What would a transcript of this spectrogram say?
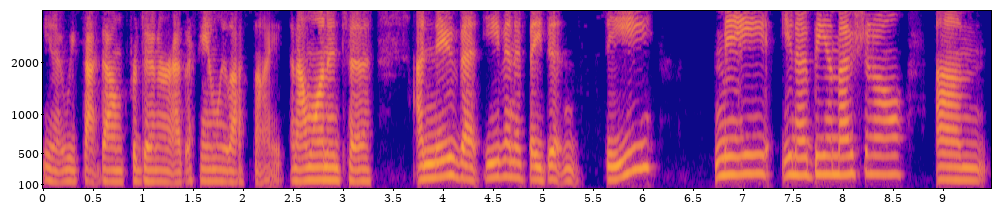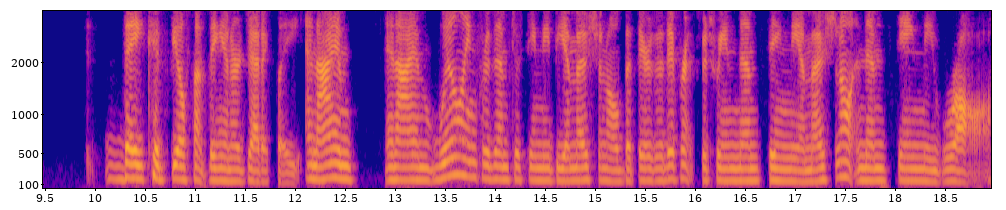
you know, we sat down for dinner as a family last night and I wanted to, I knew that even if they didn't see me, you know, be emotional, um, they could feel something energetically. And I am and I am willing for them to see me be emotional, but there's a difference between them seeing me emotional and them seeing me raw.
